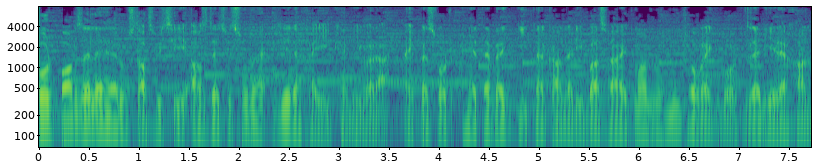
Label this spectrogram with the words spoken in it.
որ ողրել է հերոստացույց ապացույցի ազդեցությունը երեխայի քնի վրա, այնպես որ հետևեք գիտնականների բացահայտմանն ու մի թողեք, որ ձեր երեխան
